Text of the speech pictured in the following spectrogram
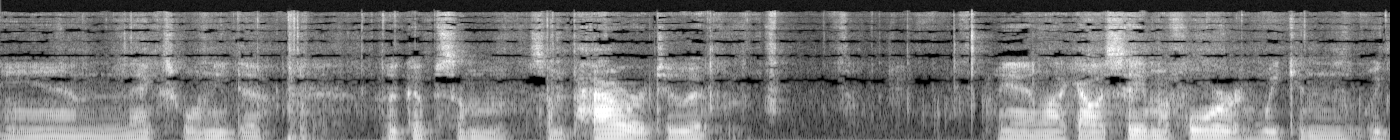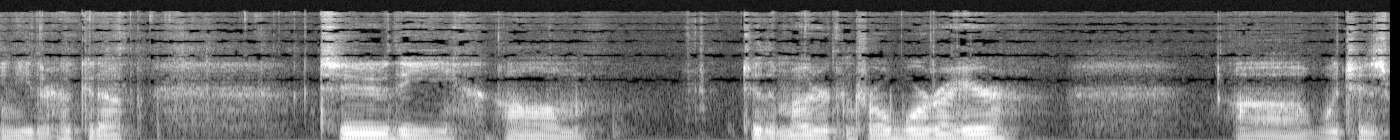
And next we'll need to hook up some some power to it and like I was saying before we can we can either hook it up to the um, to the motor control board right here uh, which is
